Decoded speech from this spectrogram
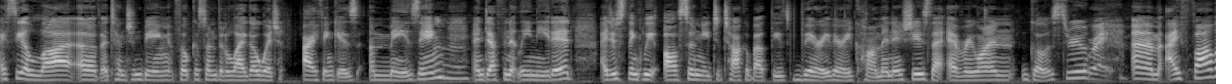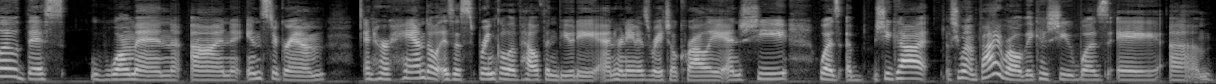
I see a lot of attention being focused on vitiligo, which I think is amazing Mm-hmm. and definitely needed. I just think we also need to talk about these very very common issues that everyone goes through. Right. Um, I follow this woman on Instagram and her handle is a sprinkle of health and beauty and her name is Rachel Crawley and she was a she got she went viral because she was a um,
